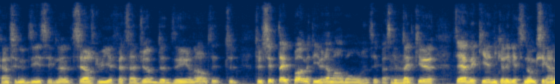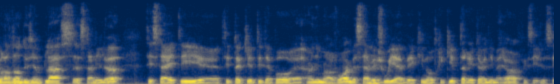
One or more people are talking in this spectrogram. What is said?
quand tu nous dis, c'est que là, Serge lui a fait sa job de dire non, tu tu le sais peut-être pas, mais tu es vraiment bon. Là, parce que Mhm. peut-être que, tu sais, avec euh, Nicolas Gatineau qui s'est quand même rendu en deuxième place euh, cette année-là, tu si t'as été, euh, tu peut-être que t'étais pas euh, un des meilleurs joueurs, mais si t'avais Mhm. joué avec une autre équipe, t'aurais été un des meilleurs. Fait que c'est juste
